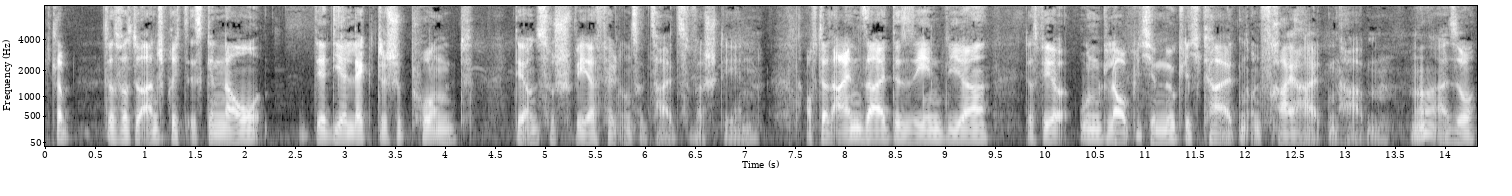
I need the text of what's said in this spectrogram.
Ich glaube, das, was du ansprichst, ist genau der dialektische Punkt, der uns so schwer fällt, unsere Zeit zu verstehen. Auf der einen Seite sehen wir, dass wir unglaubliche Möglichkeiten und Freiheiten haben. Ne? Also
